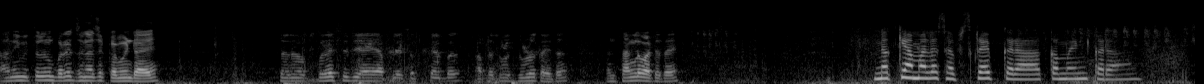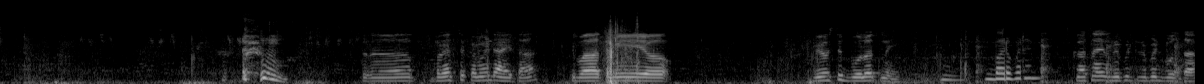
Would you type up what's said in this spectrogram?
आणि मित्रांनो बऱ्याच जणांचे कमेंट आहे. तर बरेचसे जे आहे आपले सबस्क्रायबर आपल्यासोबत जुळत आहेत आणि चांगलं वाटत आहे. नक्की आम्हाला सबस्क्राईब करा कमेंट करा. तर बऱ्याचशा कमेंट आहेत हा, की बा तुम्ही अं, व्यवस्थित बोलत नाही. बरोबर आहे ना? कसं आहे? रिपीट रिपीट बोलता.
